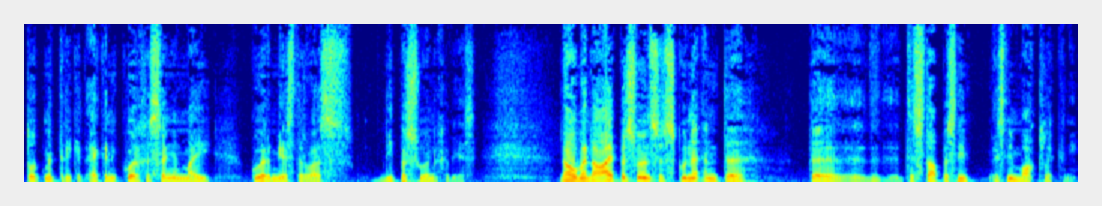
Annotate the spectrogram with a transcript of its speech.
tot matriek het ek in die koor gesing en my koormeester was die persoon gewees. Nou om in daai persoon se skoene in te te te stap is nie is nie maklik nie.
